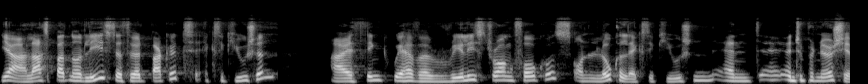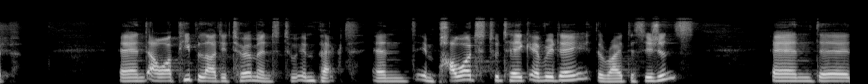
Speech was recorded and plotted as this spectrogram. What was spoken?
yeah, last but not least, the third bucket, execution. I think we have a really strong focus on local execution and uh, entrepreneurship. And our people are determined to impact and empowered to take every day the right decisions. And uh,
